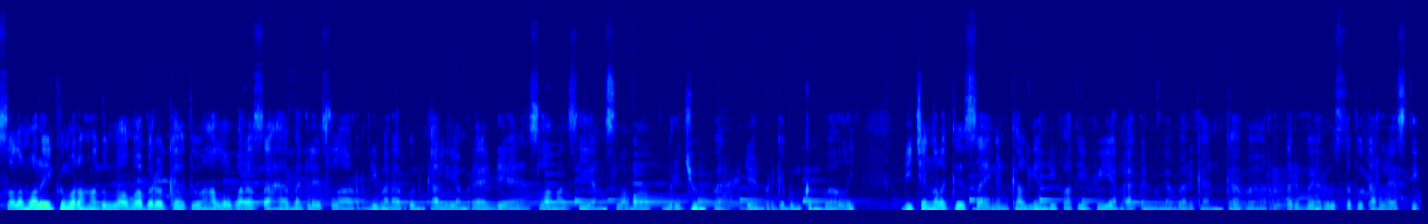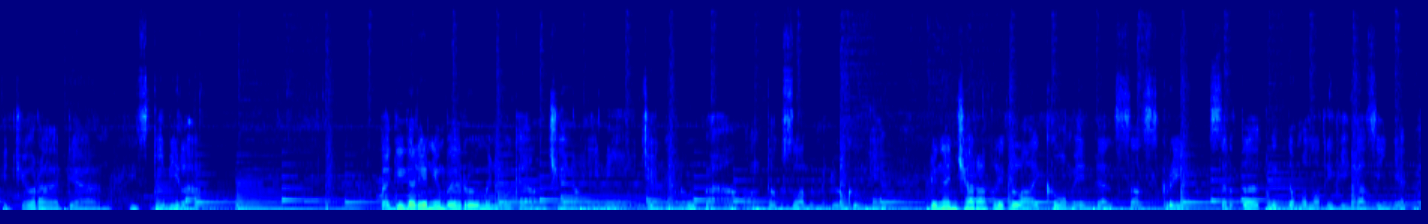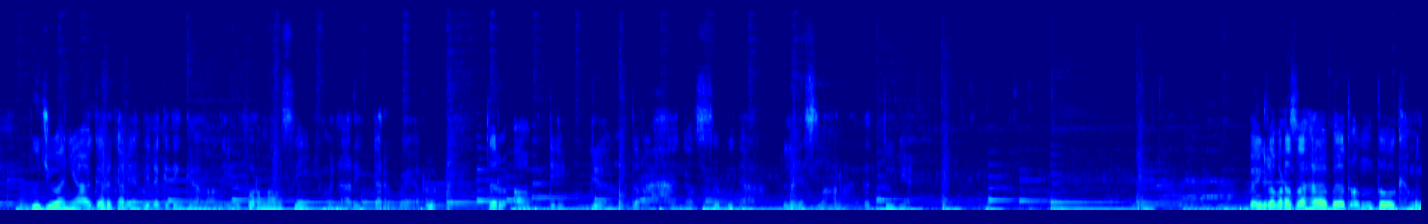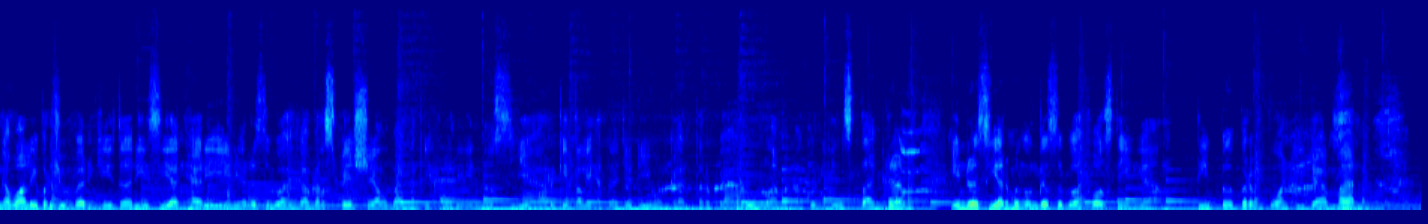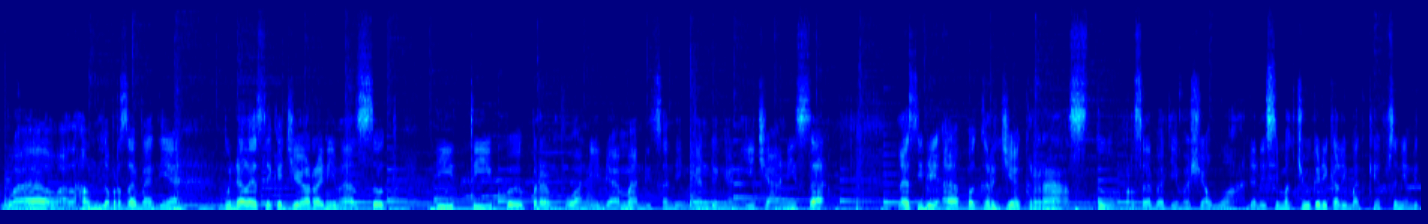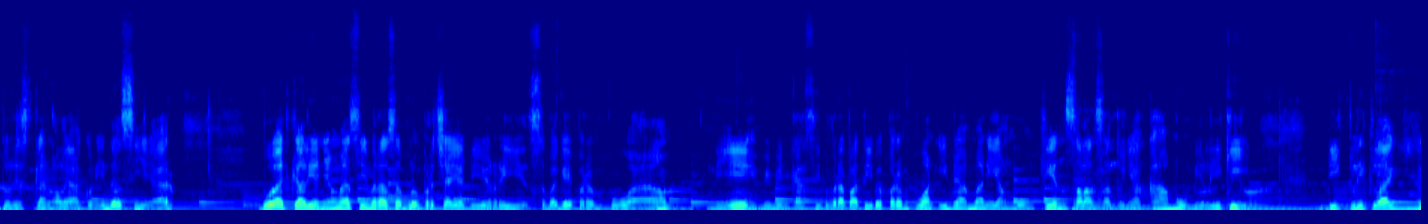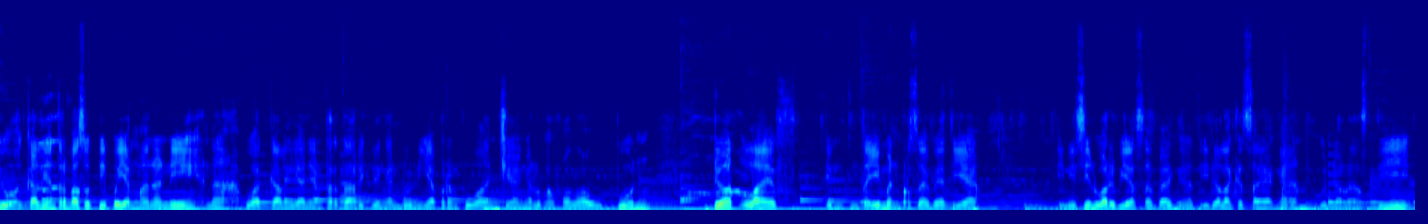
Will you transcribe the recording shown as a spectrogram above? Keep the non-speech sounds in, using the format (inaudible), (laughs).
Assalamualaikum warahmatullahi wabarakatuh. Halo para sahabat Leslar Di mana pun kalian berada Selamat siang, selamat berjumpa Dan bergabung kembali Di channel kesayangan kalian Diva TV Yang akan mengabarkan kabar terbaru Seputar Lesti Kejora dan Rizky Bilar. Bagi kalian yang baru menemukan channel ini, jangan lupa untuk selalu mendukungnya dengan cara klik like, komen, dan subscribe, serta klik tombol notifikasinya. Tujuannya agar kalian tidak ketinggalan informasi menarik terbaru, terupdate, dan terhangat seputar Leslar tentunya. Baiklah para sahabat, untuk mengawali perjumpaan kita di siang hari ini ada sebuah kabar spesial banget ya dari Indosiar. Kita lihat aja di unggahan terbaru laman akun Instagram. Indosiar mengunggah sebuah postingan, tipe perempuan idaman. Wow, Alhamdulillah persahabat ya, Bunda Lesti Kejora ini masuk di tipe perempuan idaman disandingkan dengan Ica Anissa. Lesti DA pekerja keras Tuh persahabatnya Masya Allah. Dan disimak juga di kalimat caption yang dituliskan oleh akun Indosiar. Buat kalian yang masih merasa belum percaya diri sebagai perempuan Nih, Mimin kasih beberapa tipe perempuan idaman yang mungkin salah satunya kamu miliki. Diklik lagi yuk, kalian termasuk tipe yang mana nih? Nah, buat kalian yang tertarik dengan dunia perempuan Jangan lupa follow bun.live entertainment persahabat ya ini sih luar biasa banget, idola kesayangan Bunda Lesti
